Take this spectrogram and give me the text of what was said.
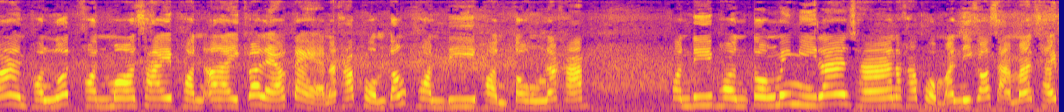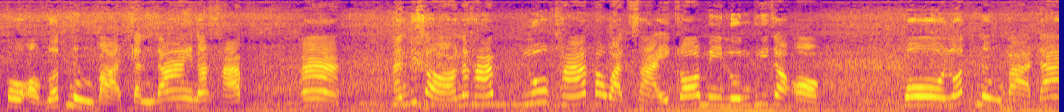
บ้านผ่อนรถผ่อนมอไซค์ผ่อนอะไรก็แล้วแต่นะครับ ผมต้องผ่อนดีผ่อนตรงนะครับ ผ่อนดีผ่อนตรงไม่มีล่าช้านะครับผมอันนี้ก็สามารถใช้โปรออกรถ 1 บาทกันได้นะครับอ่าอันที่สองนะครับ ลูกค้าประวัติใสก็มีลุ้นที่จะออก โปรลด 1 บาทได้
